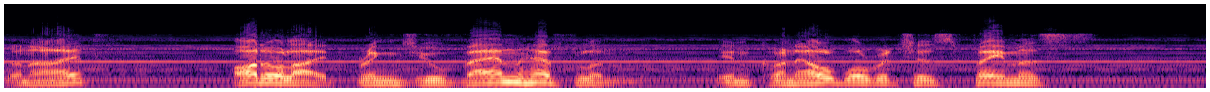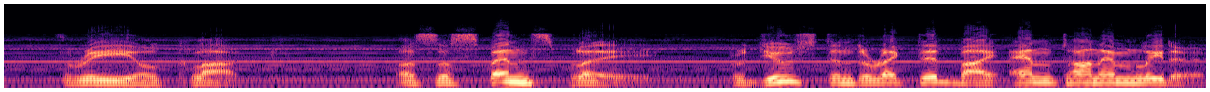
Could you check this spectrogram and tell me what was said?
Tonight, Autolite brings you Van Heflin in Cornell Woolrich's famous Three O'Clock, a suspense play produced and directed by Anton M. Leader.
